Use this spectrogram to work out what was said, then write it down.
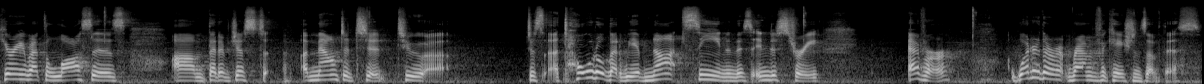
hearing about the losses um, that have just amounted to, to uh, just a total that we have not seen in this industry ever, what are the ramifications of this?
